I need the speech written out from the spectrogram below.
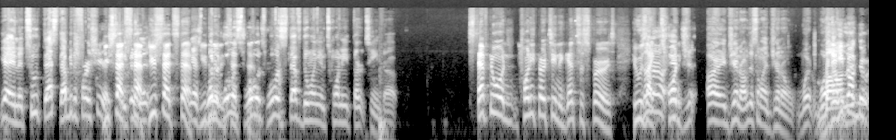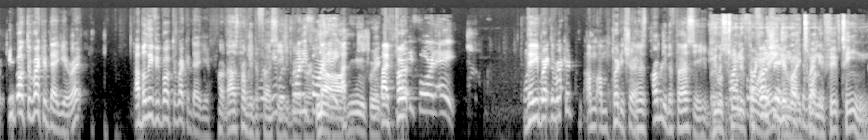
Kobe? Yeah, in the two. That's that'd be the first year. You said Because Steph. it- You said Steph. Yes. You what, literally what said was what Steph. was what was Steph doing in 2013, dog? Steph doing 2013 against the Spurs. He was No, like no, no, 20. In, gen- or in general, I'm just talking about in general. What? what Yeah, he broke the he broke the record that year, right? I believe he broke the record that year. Oh, that was probably the first He year was he broke the 24 record. and No, eight. he didn't. Like 24 and eight. did he break the record? I'm I'm pretty sure. It was probably the first year he He was it. 24 and First year 8 he in like 2015.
